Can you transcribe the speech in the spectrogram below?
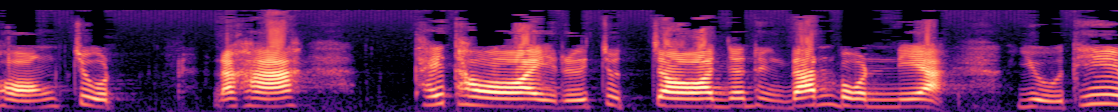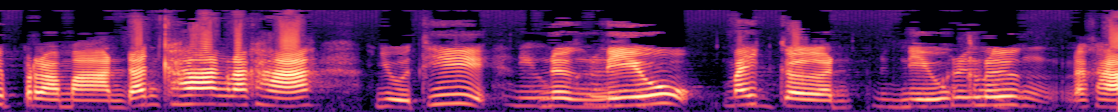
ของจุดนะคะท้ายทอยหรือจุดจรจนถึงด้านบนเนี่ยอยู่ที่ประมาณด้านข้างนะคะ อยู่ที่นิ้ว1ครึ่งนิ้วไม่เกินนิ้วครึ่งนะคะ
